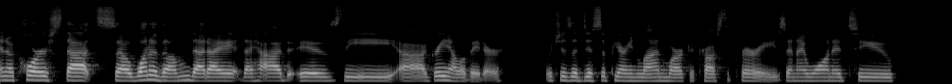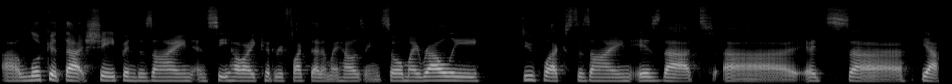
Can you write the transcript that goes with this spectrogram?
And of course that's uh, one of them that I, that had is the uh, grain elevator which is a disappearing landmark across the prairies. And i wanted to uh, look at that shape and design and see how i could reflect that in my housing. So my rowley duplex design is that uh, it's uh, yeah.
